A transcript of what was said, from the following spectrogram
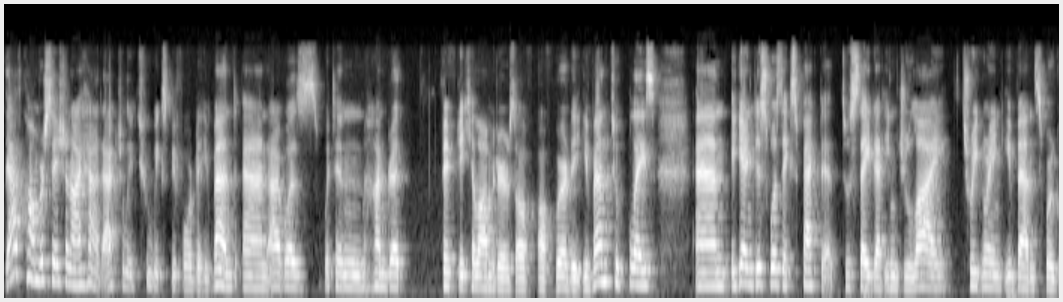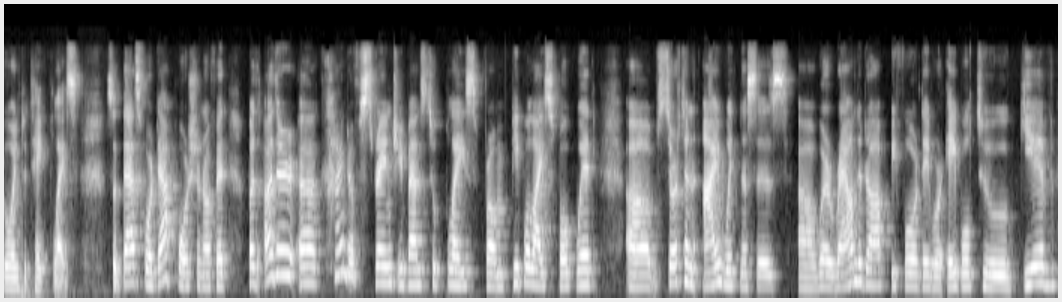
that conversation I had actually two weeks before the event, and I was within 150 kilometers of, of where the event took place. And again, this was expected to say that in July, triggering events were going to take place. So that's for that portion of it. But other uh, kind of strange events took place from people I spoke with. Uh, certain eyewitnesses uh, were rounded up before they were able to give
